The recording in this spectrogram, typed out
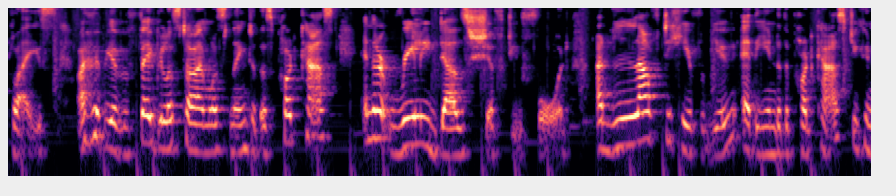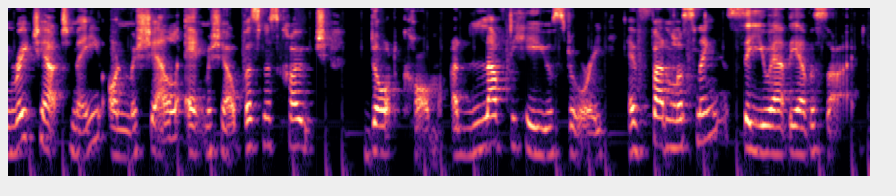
place. I hope you have a fabulous time listening to this podcast and that it really does shift you forward. I'd love to hear from you at the end of the podcast. You can reach out to me on Michelle at MichelleBusinessCoach.com. I'd love to hear your story. Have fun listening. See you out the other side.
